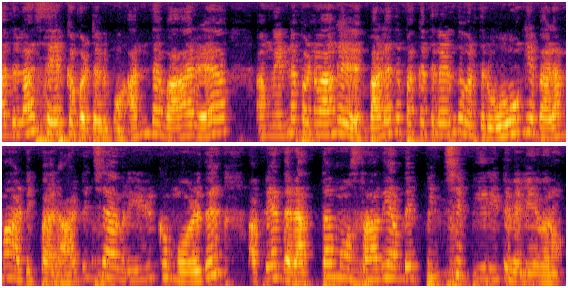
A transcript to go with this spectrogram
அதெல்லாம் சேர்க்கப்பட்டிருக்கும் அந்த வார அவங்க என்ன பண்ணுவாங்க? வலது பக்கத்துல இருந்து ஒருத்தர் ஓங்கி பலமா அடிப்பாரு. அடிச்சு அவர் இழுக்கும் பொழுது அப்படியே அந்த ரத்தமும் சாதி அப்படியே பிச்சு பீறிட்டு வெளியே வரும்.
